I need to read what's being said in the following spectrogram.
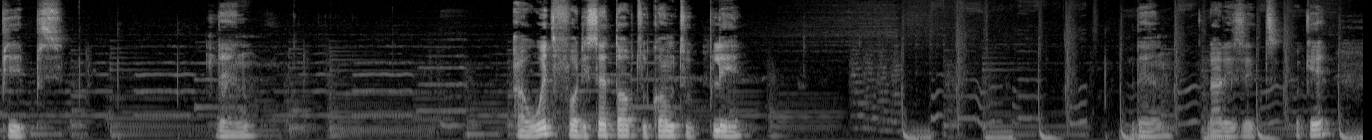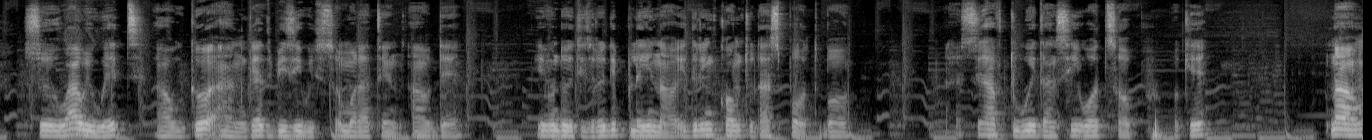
pips. Then i'll wait for the setup to come to play. Then that is it. Okay so while we wait i'll go and get busy with some other thing out there even though it is already playing now it didn't come to that spot but I still have to wait and see what's up okay? Now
